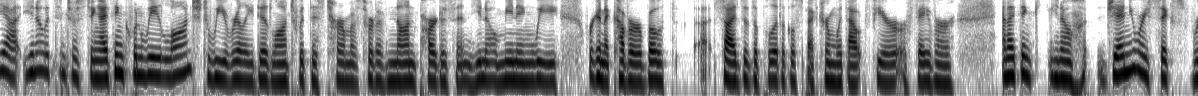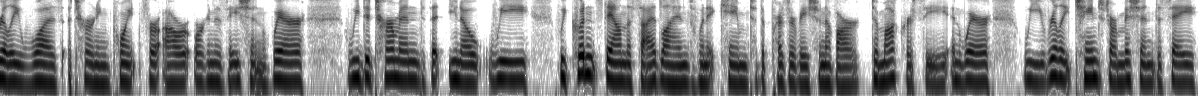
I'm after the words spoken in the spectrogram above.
Yeah, you know, it's interesting. I think when we launched, we really did launch with this term of sort of nonpartisan, you know, meaning we were going to cover both uh, sides of the political spectrum without fear or favor. And I think, you know, January 6th really was a turning point for our organization where we determined that, you know, we we couldn't stay on the sidelines when it came to the preservation of our democracy and where we really changed our mission to say,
